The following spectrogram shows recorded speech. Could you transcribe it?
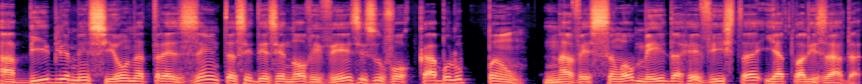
A Bíblia menciona 319 vezes o vocábulo pão, na versão Almeida revista e atualizada.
